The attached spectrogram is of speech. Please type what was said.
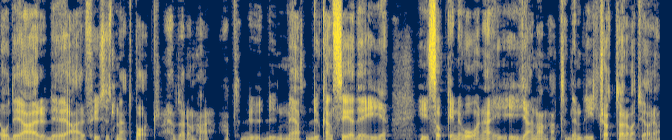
och det är, det är fysiskt mätbart, hävdar de här. Att du, du, mät, du kan se det i, i sockernivåerna i, i hjärnan, att den blir tröttare av att göra,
